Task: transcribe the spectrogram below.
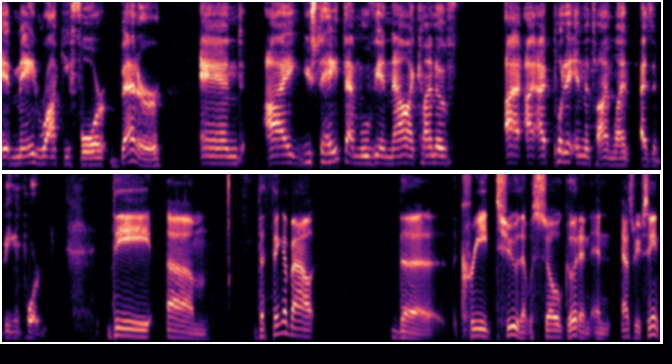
it made Rocky 4 better. And I used to hate that movie, and now I kind of I, I, I put it in the timeline as it being important. the um the thing about the Creed 2 that was so good and and as we've seen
